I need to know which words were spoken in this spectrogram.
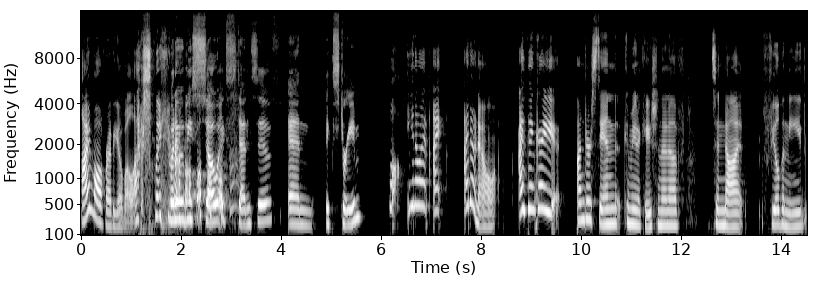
I'm already a well actually. But it would be so extensive and extreme. Well, you know what? I I don't know. I think I understand communication enough to not feel the need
